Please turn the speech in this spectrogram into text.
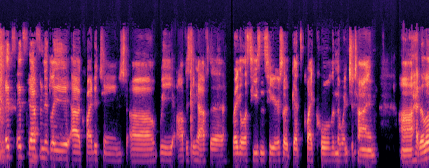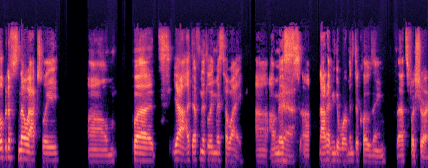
It's it's yeah. definitely uh, quite a change. Uh, we obviously have the regular seasons here, so it gets quite cold in the wintertime. Uh, had a little bit of snow actually, um, but yeah, I definitely miss Hawaii. Uh, I miss yeah. uh, not having to wear winter clothing. That's for sure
